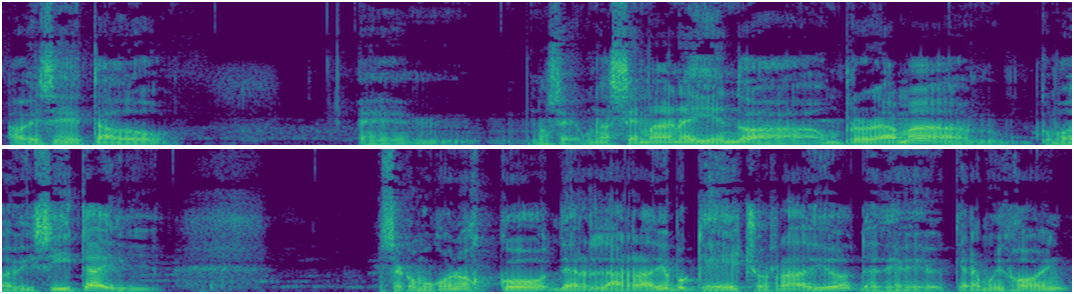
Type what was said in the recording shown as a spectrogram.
a veces he estado, em, no sé, una semana yendo a un programa como de visita y o sea, como conozco la radio, porque he hecho radio desde que era muy joven,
